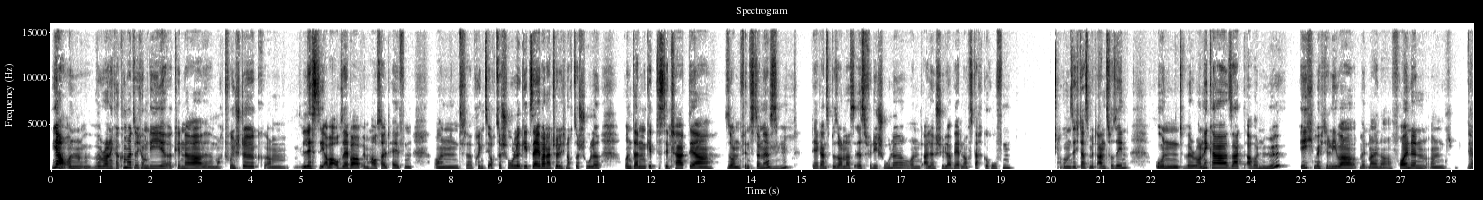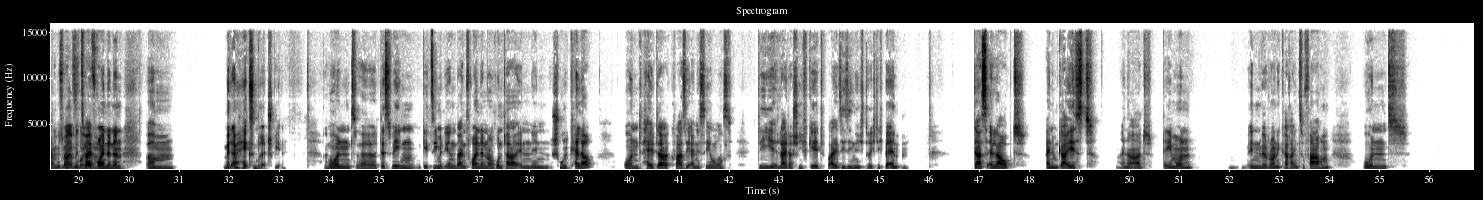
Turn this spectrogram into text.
ja, und Veronica kümmert sich um die äh, Kinder, äh, macht Frühstück, ähm, lässt sie aber auch selber im Haushalt helfen und äh, bringt sie auch zur Schule, geht selber natürlich noch zur Schule. Und dann gibt es den Tag der Sonnenfinsternis, Mhm. der ganz besonders ist für die Schule und alle Schüler werden aufs Dach gerufen, um sich das mit anzusehen. Und Veronica sagt aber nö, ich möchte lieber mit meiner Freundin und ja, mit, mit, mit zwei Freundinnen ähm, mit einem Hexenbrett spielen. Genau. Und äh, deswegen geht sie mit ihren beiden Freundinnen runter in den Schulkeller und hält da quasi eine Seance, die leider schief geht, weil sie sie nicht richtig beenden. Das erlaubt einem Geist, eine Art Damon in Veronica reinzufahren. Und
